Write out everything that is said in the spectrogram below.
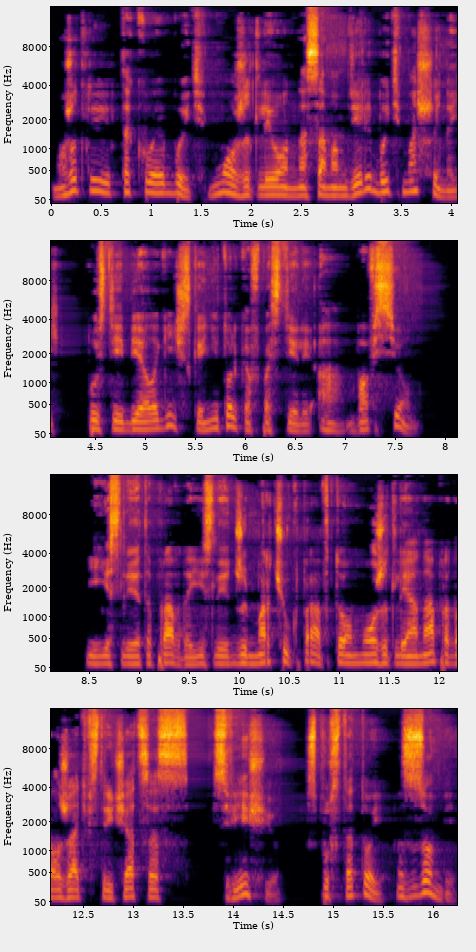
Может ли такое быть? Может ли он на самом деле быть машиной, пусть и биологической не только в постели, а во всем? И если это правда, если Джим Марчук прав, то может ли она продолжать встречаться с... с вещью, с пустотой, с зомби?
